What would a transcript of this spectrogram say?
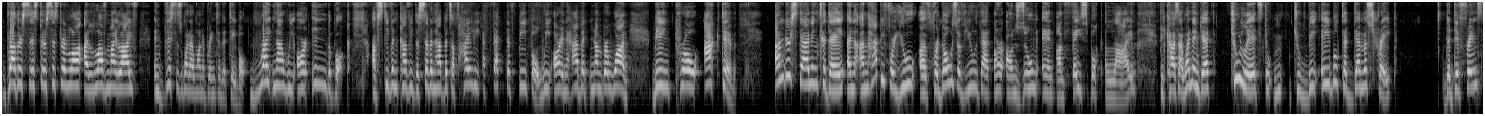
brother, sister, sister in law, I love my life. And this is what I want to bring to the table. Right now, we are in the book of Stephen Covey, The Seven Habits of Highly Effective People. We are in habit number one, being proactive understanding today, and I'm happy for you, uh, for those of you that are on Zoom and on Facebook Live, because I went and get two lids to to be able to demonstrate the difference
